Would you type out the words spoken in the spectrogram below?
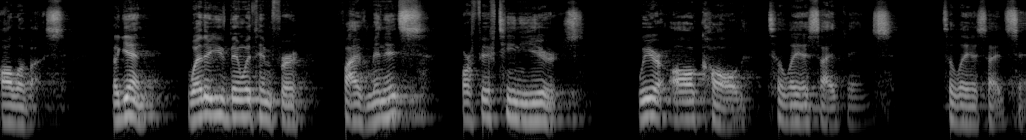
all of us. Again, whether you've been with Him for five minutes, or 15 years, we are all called to lay aside things, to lay aside sin.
